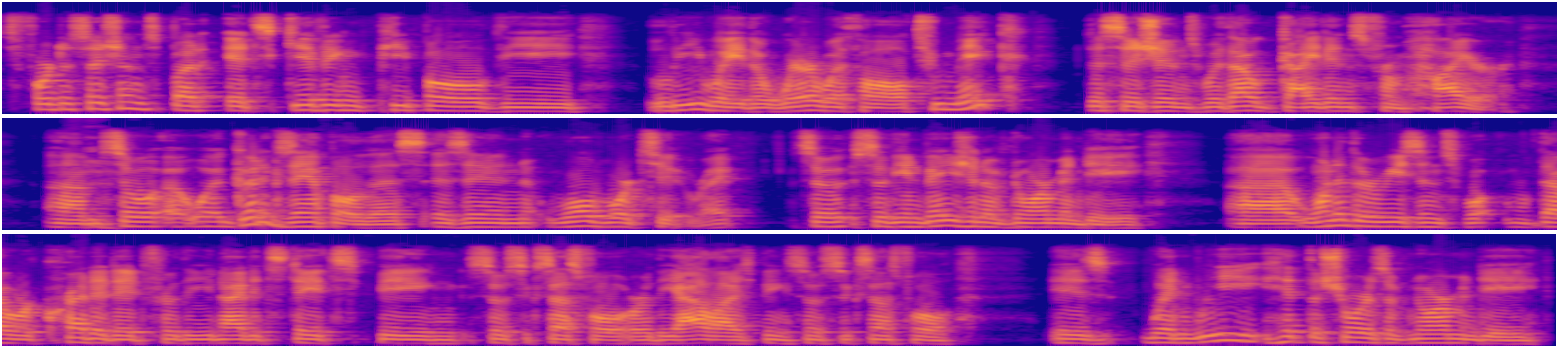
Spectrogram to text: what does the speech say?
for decisions, but it's giving people the leeway, the wherewithal to make decisions without guidance from higher. Um, so a, uh, a, good example of this is in World War II, right? So, so the invasion of Normandy. Uh, one of the reasons w- that were credited for the United States being so successful, or the Allies being so successful, is when we hit the shores of Normandy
